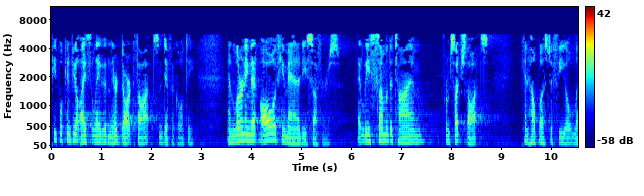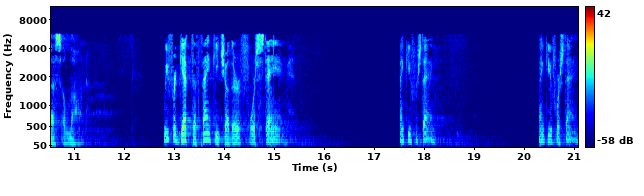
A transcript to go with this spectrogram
People can feel isolated in their dark thoughts and difficulty, and learning that all of humanity suffers at least some of the time, from such thoughts can help us to feel less alone. We forget to thank each other for staying. Thank you for staying. Thank you for staying.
